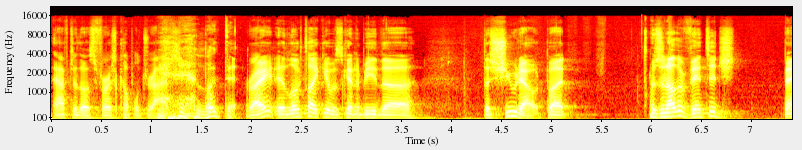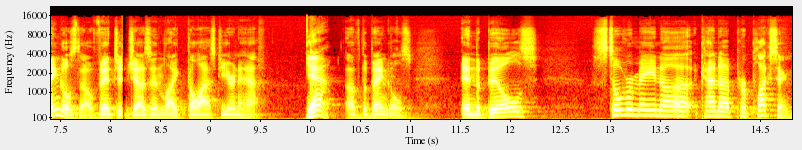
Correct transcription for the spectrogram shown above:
after those first couple drives, I looked it. right? It looked like it was going to be the the shootout, but it was another vintage Bengals though. Vintage as in like the last year and a half Yeah. of the Bengals. And the Bills still remain uh, kind of perplexing,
